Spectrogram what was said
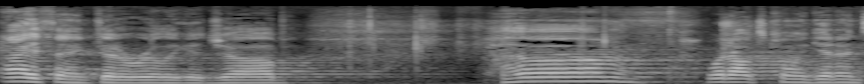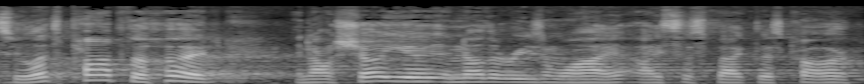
I think did a really good job. Um, what else can we get into? Let's pop the hood and I'll show you another reason why I suspect this car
